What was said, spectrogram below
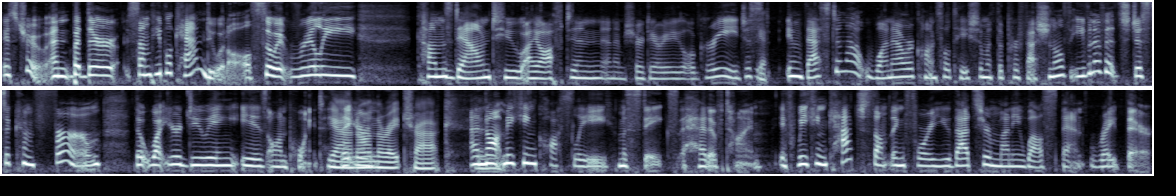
It's true. And but there some people can do it all. So it really comes down to I often, and I'm sure Daria you'll agree, just Yeah. invest in that one hour consultation with the professionals, even if it's just to confirm that what you're doing is on point. Yeah, that and you're- on the right track. and not making costly mistakes ahead of time. If we can catch something for you, that's your money well spent right there.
